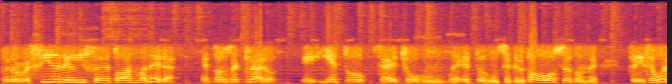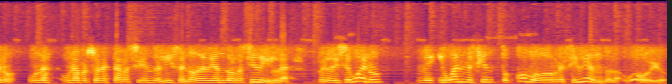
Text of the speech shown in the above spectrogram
pero reciben el IFE de todas maneras. Entonces, claro, eh, y esto se ha hecho, un, esto es un secreto a voces, donde se dice, bueno, una, una persona está recibiendo el IFE no debiendo recibirla, pero dice, bueno, me- igual me siento cómodo recibiéndola, obvio.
